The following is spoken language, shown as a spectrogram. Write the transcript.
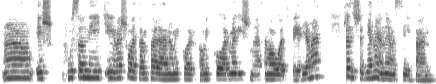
Uh, és 24 éves voltam talán, amikor, amikor megismertem a volt férjemet, és ez is egy ilyen nagyon-nagyon szépen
